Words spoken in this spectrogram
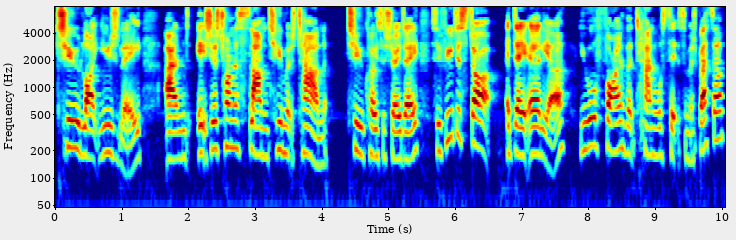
too light usually. And it's just trying to slam too much tan too close to show day. So if you just start a day earlier, you will find that tan will sit so much better.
